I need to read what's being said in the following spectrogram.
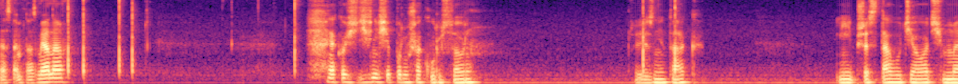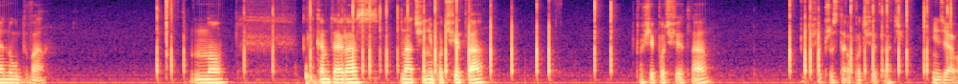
Następna zmiana. Jakoś dziwnie się porusza kursor. Coś jest nie tak. I przestało działać menu 2. No. Klikam teraz. Nad się nie podświetla. To się podświetla. To się przestało podświetlać. Nie działa.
